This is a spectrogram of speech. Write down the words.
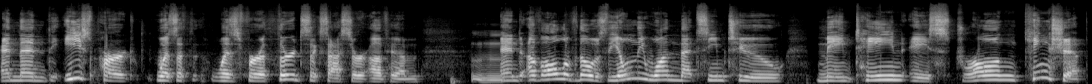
and then the east part was a th- was for a third successor of him. And of all of those, the only one that seemed to maintain a strong kingship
